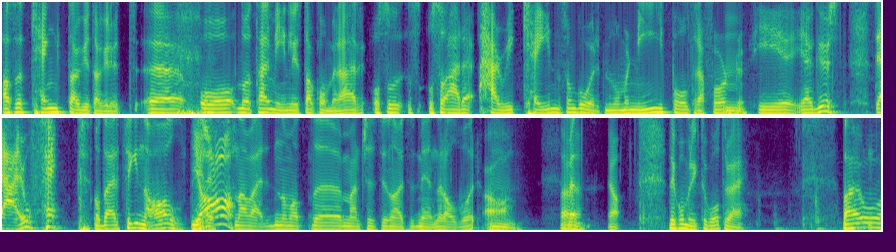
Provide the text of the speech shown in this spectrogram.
Altså, tenk da, gutta krutt. Uh, og når terminlista kommer her, og så, og så er det Harry Kane som går ut med nummer ni på Old Trafford i, i august. Det er jo fett! Og det er et signal til Ja! resten av verden om at uh, Manchester United mener alvor. Det er det. Men, ja. Det kommer ikke til å gå, tror jeg. Nei, og,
